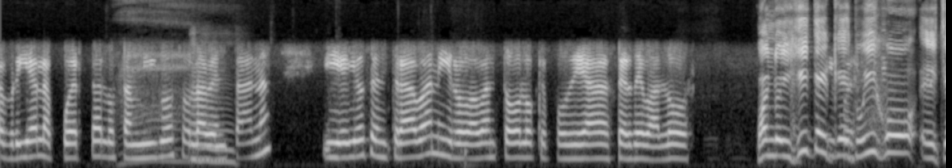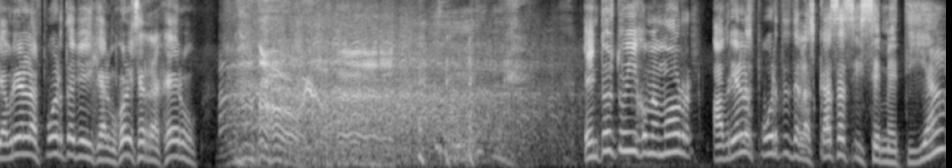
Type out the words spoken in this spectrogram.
abría la puerta a los amigos o la ventana y ellos entraban y robaban todo lo que podía ser de valor. Cuando dijiste que pues. tu hijo eh, te abría las puertas, yo dije, a lo mejor es cerrajero. Entonces tu hijo, mi amor, abría las puertas de las casas y se metía.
